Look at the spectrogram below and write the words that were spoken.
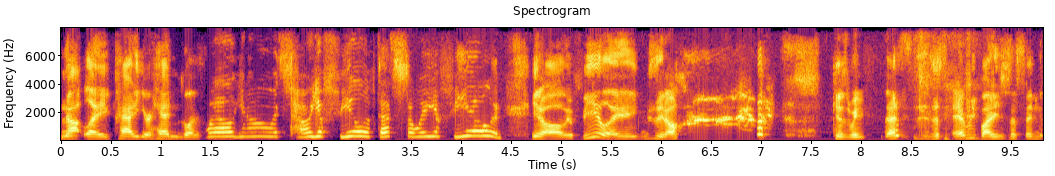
not like patting your head and going, well, you know, it's how you feel if that's the way you feel, and you know, all the feelings, you know, because we that's just everybody's just in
